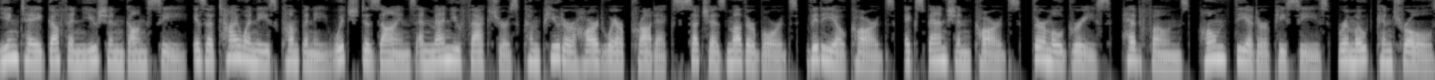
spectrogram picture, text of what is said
Yingtai Gufen Yuxiangongsi is a Taiwanese company which designs and manufactures computer hardware products such as motherboards, video cards, expansion cards, thermal grease, headphones, home theater PCs, remote controls,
